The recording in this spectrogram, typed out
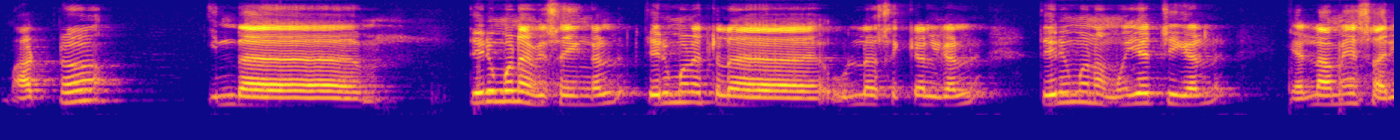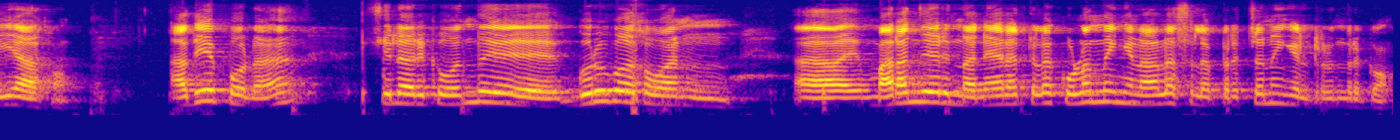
மற்றும் இந்த திருமண விஷயங்கள் திருமணத்தில் உள்ள சிக்கல்கள் திருமண முயற்சிகள் எல்லாமே சரியாகும். அதே போல் சிலருக்கு வந்து குரு பகவான் மறைஞ்சிருந்த நேரத்தில் குழந்தைங்களால் சில பிரச்சனைகள் இருந்திருக்கும்.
